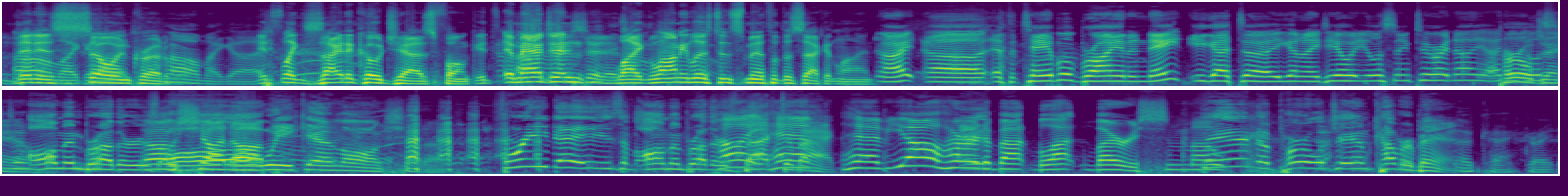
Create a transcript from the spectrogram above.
that Oh is so incredible. Oh my God. It's like Zydeco jazz funk. It's imagine bet like Lonnie Liston Smith with the second line. All right, uh, at the table, Bryan and Nate. You got uh, you got an idea what you're listening to right now? Yeah, I Pearl Jam. to? Allman Brothers Oh, all shut up. weekend long. Shut up. Three days of Allman Brothers Hi, back have, to back. Have y'all heard about Blackberry Smoke? Then a Pearl Jam cover band. Okay, great.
